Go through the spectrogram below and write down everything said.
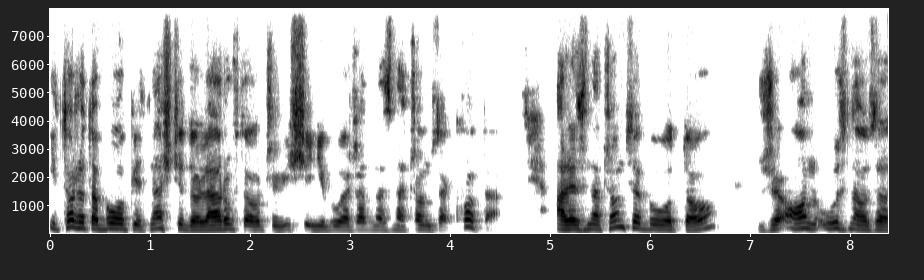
I to, że to było 15 dolarów, to oczywiście nie była żadna znacząca kwota, ale znaczące było to, że on uznał za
